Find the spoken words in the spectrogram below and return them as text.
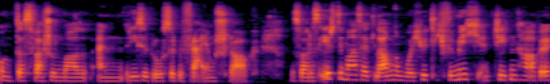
und das war schon mal ein riesengroßer Befreiungsschlag. Das war das erste Mal seit langem, wo ich wirklich für mich entschieden habe,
